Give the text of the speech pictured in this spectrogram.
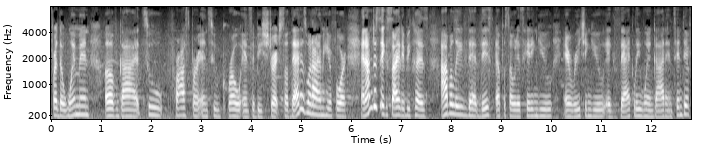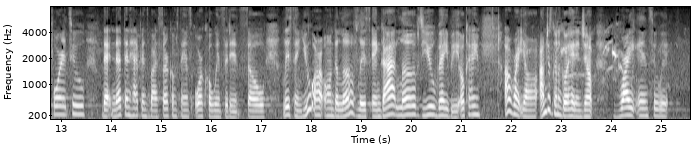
for the women of God to prosper and to grow and to be stretched. So that is what I am here for. And I'm just excited because I believe that this episode is hitting you and reaching you exactly when God intended for it to, that nothing happens by circumstance or coincidence. So listen, you are on the love list and God loves you, baby. Okay. All right, y'all. I'm just going to go ahead and jump right into it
